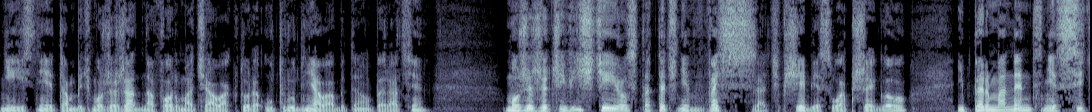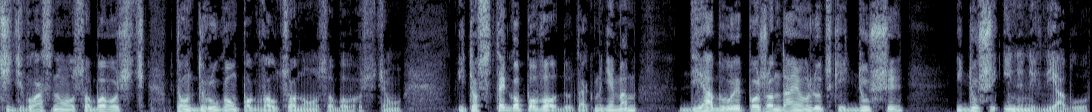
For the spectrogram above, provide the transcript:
nie istnieje tam być może żadna forma ciała, która utrudniałaby tę operację, może rzeczywiście i ostatecznie wessać w siebie słabszego i permanentnie sycić własną osobowość tą drugą pogwałconą osobowością. I to z tego powodu, tak mniemam, diabły pożądają ludzkiej duszy i duszy innych diabłów.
